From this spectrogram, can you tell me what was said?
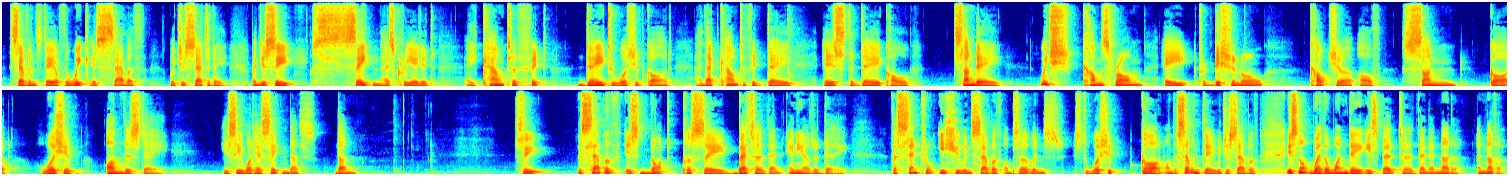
Seventh day of the week is Sabbath, which is Saturday. But you see, Satan has created a counterfeit day to worship God, and that counterfeit day is the day called Sunday, which comes from a traditional culture of sun god worship on this day. You see what has Satan does, done? See, the Sabbath is not per se better than any other day. The central issue in Sabbath observance is to worship God on the seventh day, which is Sabbath. It's not whether one day is better than another. Another.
